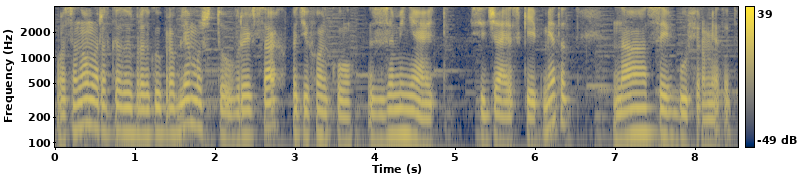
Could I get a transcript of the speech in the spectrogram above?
В основном он рассказывает про такую проблему, что в рельсах потихоньку заменяют CGI Escape метод на Save Buffer метод,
